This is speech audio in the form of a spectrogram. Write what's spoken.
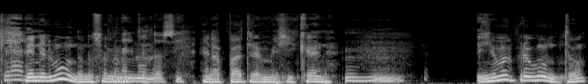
Claro. En el mundo, no solamente en el mundo, sí. En la patria mexicana. Y yo me pregunto,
